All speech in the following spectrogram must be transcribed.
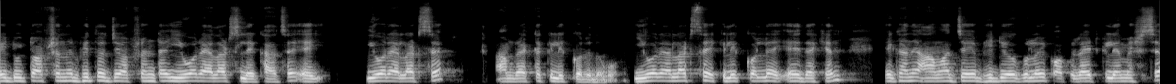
এই দুটো অপশনের ভিতর যে অপশনটা ইউর অ্যালার্টস লেখা আছে, এই ইউর অ্যালার্টসে আমরা একটা ক্লিক করে দেবো। ইউর অ্যালার্টসে ক্লিক করলে, এই দেখেন, এখানে আমার যে ভিডিওগুলোই কপিরাইট ক্লেম এসেছে,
